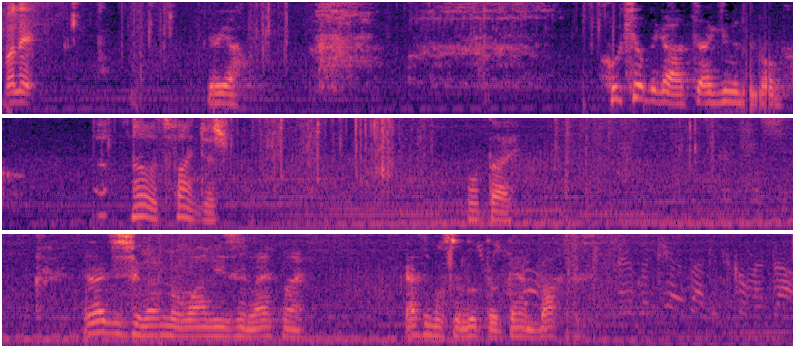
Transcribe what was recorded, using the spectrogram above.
Bullet. Yeah, go. Who killed the guy? I give you the gold. No, it's fine. Just Don't die. Yeah, I just remember why I'm using lifeline. I'm supposed to loot the damn boxes. There's a care package coming down.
